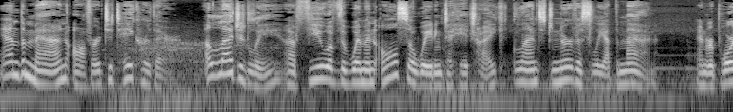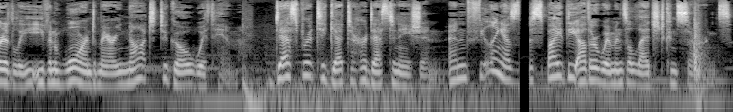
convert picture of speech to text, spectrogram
and the man offered to take her there. Allegedly, a few of the women also waiting to hitchhike glanced nervously at the man, and reportedly even warned Mary not to go with him. Desperate to get to her destination, and feeling as despite the other women's alleged concerns,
